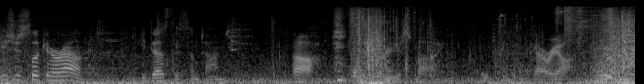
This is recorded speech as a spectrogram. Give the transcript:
He's just looking around. He does this sometimes. Ah, curious mind. Carry on.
